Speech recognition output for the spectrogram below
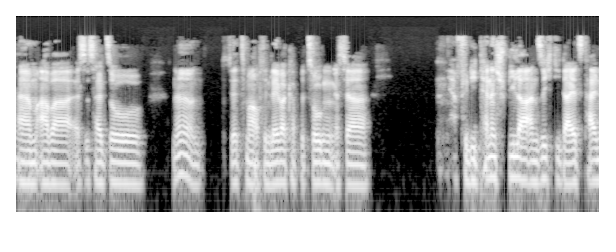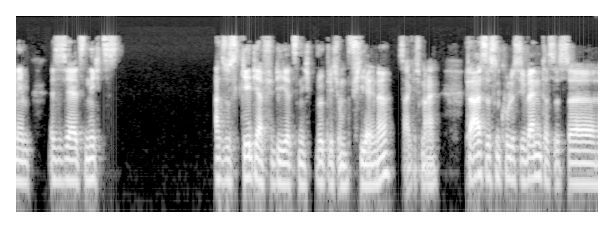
Mhm. ähm, aber es ist halt so, ne? Jetzt mal auf den Labour Cup bezogen, ist ja ja, für die Tennisspieler an sich, die da jetzt teilnehmen, ist es ja jetzt nichts, also es geht ja für die jetzt nicht wirklich um viel, ne, sag ich mal. Klar, es ist ein cooles Event, das ist, äh,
